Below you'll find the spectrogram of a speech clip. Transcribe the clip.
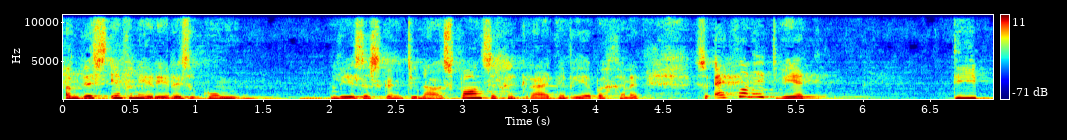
En dis een van die redes hoekom leserskring toe nou 'n sponsor gekry het en weer begin het. So ek wil net weet die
